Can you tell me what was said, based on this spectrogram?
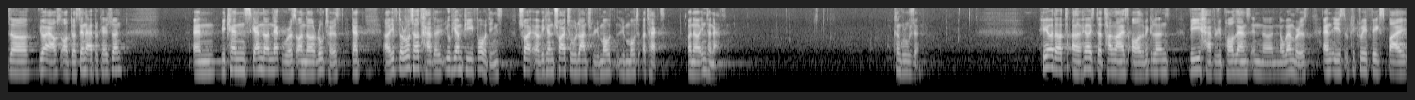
the URLs of the sender application and we can scan the networks on the routers that uh, if the routers have the UPnP forwardings, try, uh, we can try to launch remote, remote attacks on the internet. Conclusion. Here, the, uh, here is the timelines of the migrants we have report length in uh, November and is quickly fixed by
